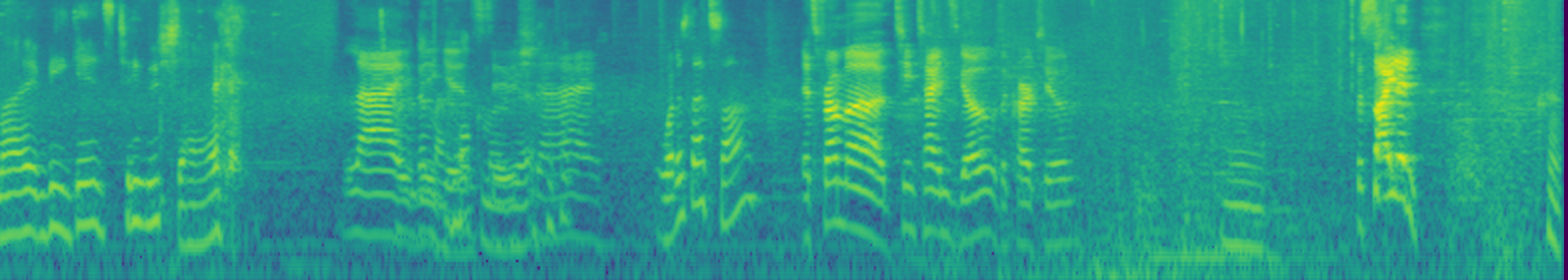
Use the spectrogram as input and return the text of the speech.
Light begins to shine. Light my begins Hulk mode to shine. What is that song? It's from uh, Teen Titans Go, the cartoon. Hmm. Poseidon!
